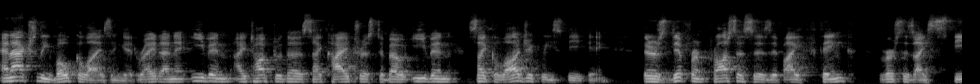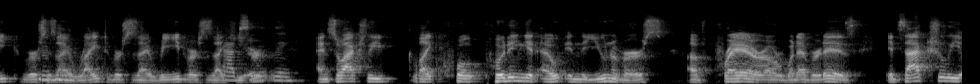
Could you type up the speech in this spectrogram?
and actually vocalizing it right? And even i talked with a psychiatrist about even psychologically speaking there's different processes if i think versus I speak versus mm-hmm. I write versus I read versus I Absolutely. hear. And so actually like quote putting it out in the universe of prayer or whatever it is it's actually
